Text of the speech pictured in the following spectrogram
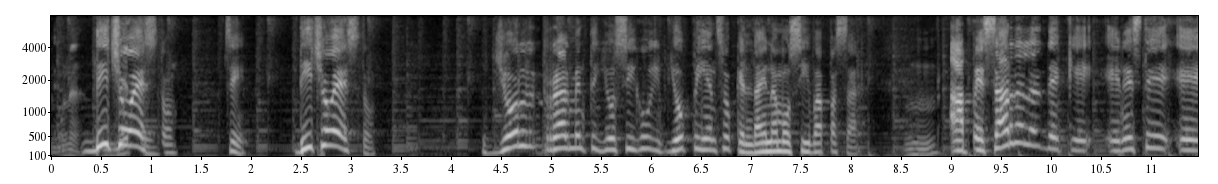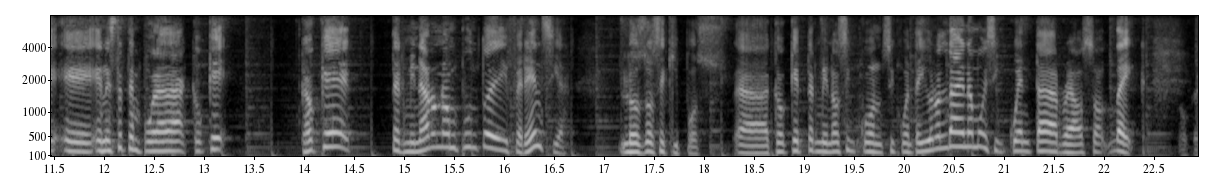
Ninguna. Dicho esto, sí, dicho esto, yo realmente yo sigo y yo pienso que el Dynamo sí va a pasar. A pesar de, la- de que en, este, eh, eh, en esta temporada creo que, creo que terminaron a un punto de diferencia los dos equipos. Ah, creo que terminó con 51 el Dynamo y 50 Real Salt Lake. Ok.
